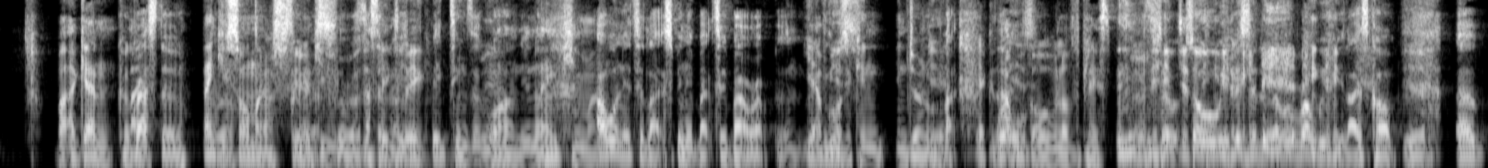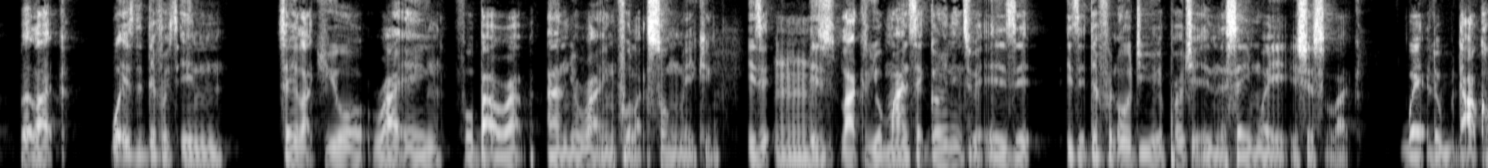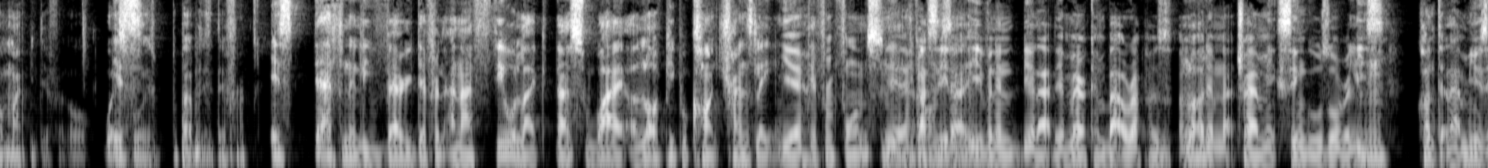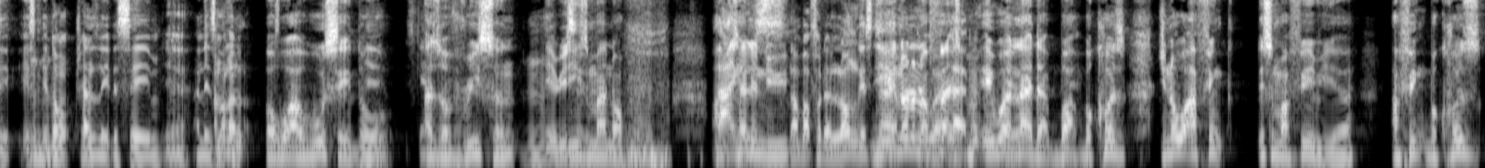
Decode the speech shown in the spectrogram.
But again, Congrats like, though. thank you so much. serious, Thank you. for real. That's a a big, big, big. big, things that go on, you know. Thank you, man. I wanted to like spin it back to battle rap and Yeah, of music course. in, in general. Like, Yeah, because what I will is- go all over the place. so, so we listen. like, we'll run with you. Like it's calm. Yeah. Uh, but like, what is the difference in, say, like you're writing for battle rap and you're writing for like song making? Is it is Mm. like your mindset going into it? Is it is it different or do you approach it in the same way? It's just like where the, the outcome might be different or what it's, It's- for. The purpose is different. it's definitely very different. And I feel like that's why a lot of people can't translate in Yeah. different forms. Yeah, get I I'm see that even in the like the American battle rappers, a lot of them that try and make singles or release content like music, is it don't translate the same. Yeah. and there's not. a, But what I will say though, as of recent, Yeah, recent. these man are. I'm telling you, no, but for the longest time, Yeah, no, no, no. it weren't Facts. like that. it weren't like that. But because do you know what I think? This is my theory. Yeah, I think because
